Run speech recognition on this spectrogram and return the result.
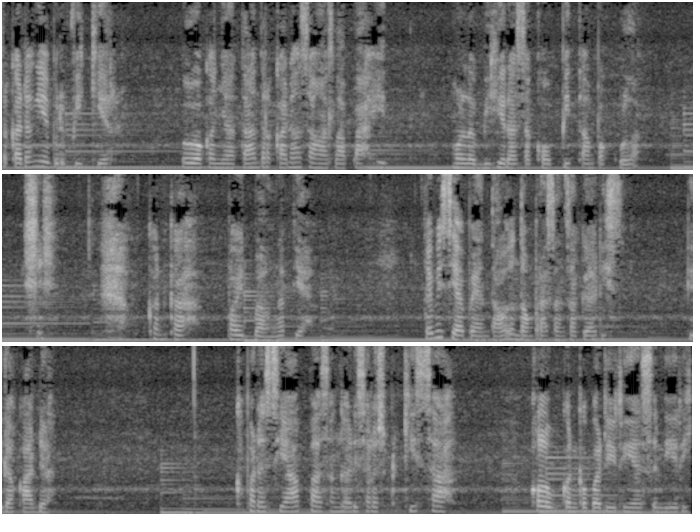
terkadang ia berpikir bahwa kenyataan terkadang sangatlah pahit melebihi rasa kopi tanpa gula. Bukankah pahit banget ya? Tapi siapa yang tahu tentang perasaan sang gadis? Tidak ada. Kepada siapa sang gadis harus berkisah? Kalau bukan kepada dirinya sendiri.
